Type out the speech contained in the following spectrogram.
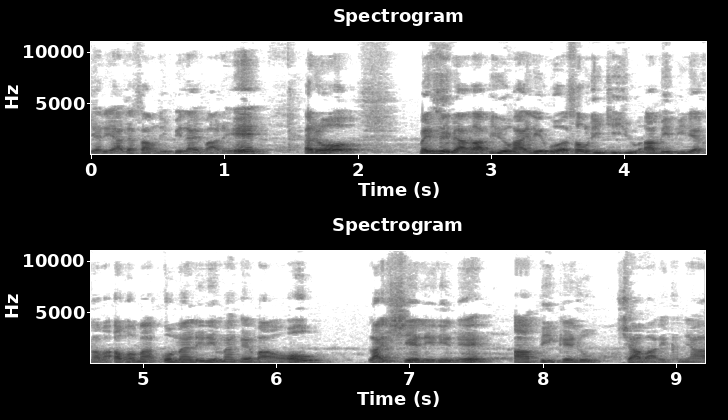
ရရာလက်ဆောင်လေးပေးလိုက်ပါတယ်။အဲ့တော့ မိတ်ဆွေများကဗီဒီယိုဖိုင်လေးကိုအဆုံးထိကြည့်ရှုအားပေးပြီးတဲ့အခါမှာအောက်မှာ comment လေးတွေမှန်ခဲ့ပါအောင် like share လေးတွေနဲ့အားပေးခဲ့လို့ရပါတယ်ခင်ဗျာ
